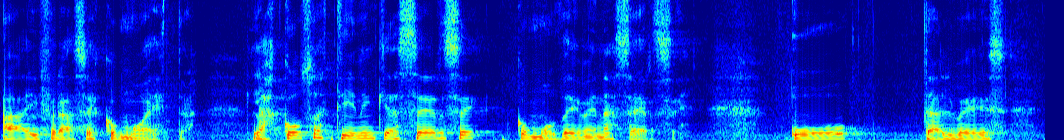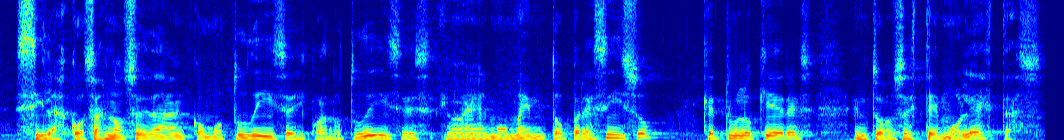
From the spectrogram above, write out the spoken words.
hay frases como esta. Las cosas tienen que hacerse como deben hacerse. O tal vez si las cosas no se dan como tú dices y cuando tú dices, en el momento preciso que tú lo quieres, entonces te molestas.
